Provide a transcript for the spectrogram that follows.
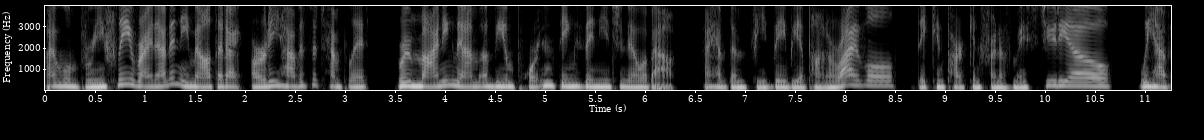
I will briefly write out an email that I already have as a template, reminding them of the important things they need to know about. I have them feed baby upon arrival. They can park in front of my studio. We have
